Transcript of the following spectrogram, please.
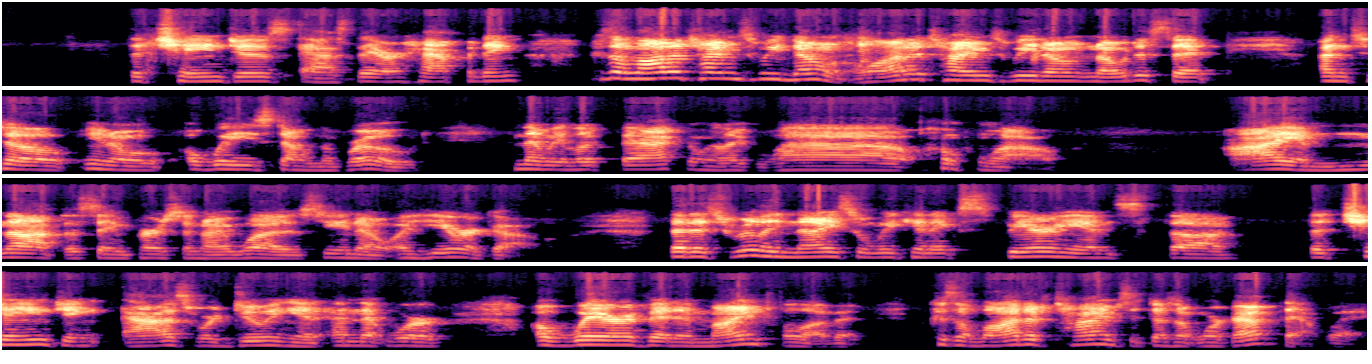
the changes as they're happening because a lot of times we don't. A lot of times we don't notice it until, you know, a ways down the road. And then we look back and we're like, wow, wow, I am not the same person I was, you know, a year ago. That it's really nice when we can experience the the changing as we're doing it and that we're aware of it and mindful of it because a lot of times it doesn't work out that way.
